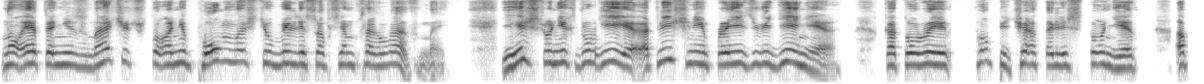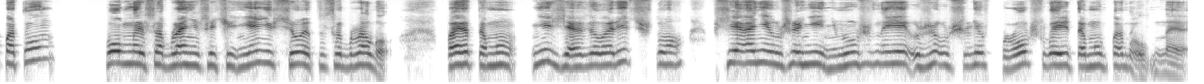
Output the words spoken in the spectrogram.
Но это не значит, что они полностью были совсем согласны. Есть у них другие отличные произведения, которые то печатались, то нет. А потом полное собрание сочинений все это собрало. Поэтому нельзя говорить, что все они уже не нужные, уже ушли в прошлое и тому подобное.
